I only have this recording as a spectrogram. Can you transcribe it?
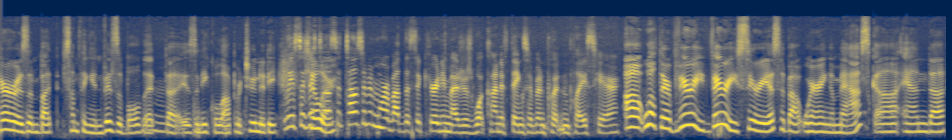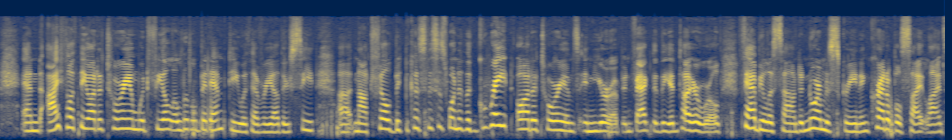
terrorism, but something invisible that mm. uh, is an equal opportunity. Lisa, just tell us, tell us, a bit more about the security measures. What kind of things have been put in place here? Uh, well, they're very, very serious about wearing a mask, uh, and uh, and I thought the auditorium would feel a little bit empty with every other seat uh, not filled, because this is one of the great auditoriums in Europe. In fact, in the entire world, fabulous sound, enormous screen, incredible sight lines.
